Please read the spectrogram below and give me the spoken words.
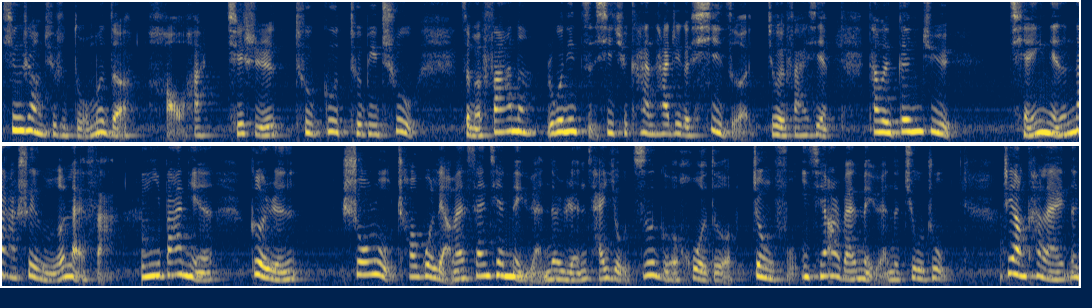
听上去是多么的好哈！其实 too good to be true，怎么发呢？如果你仔细去看它这个细则，就会发现它会根据。前一年的纳税额来发。零一八年，个人收入超过两万三千美元的人才有资格获得政府一千二百美元的救助。这样看来，那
